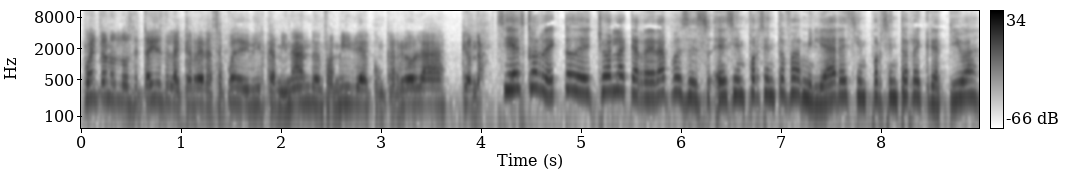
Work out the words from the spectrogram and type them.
cuéntanos los detalles de la carrera, ¿se puede vivir caminando en familia, con carriola? ¿Qué onda? Sí, es correcto. De hecho, la carrera pues es, es 100% familiar, es 100% recreativa.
